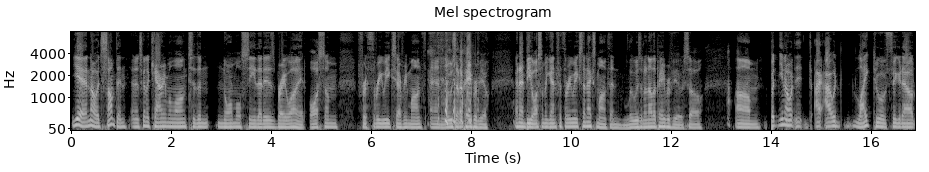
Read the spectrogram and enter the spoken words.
Yeah, no, it's something, and it's going to carry him along to the normalcy that is Bray Wyatt. Awesome for three weeks every month and lose at a pay per view, and then be awesome again for three weeks the next month and lose at another pay per view. So, um, but you know, it, I I would like to have figured out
